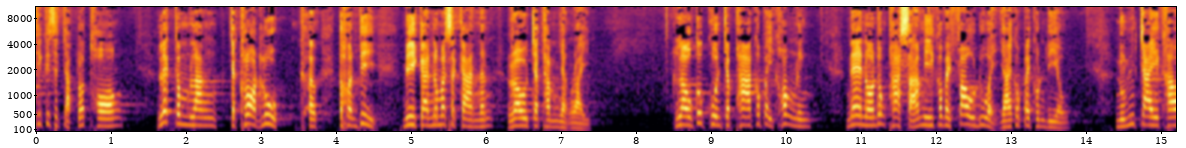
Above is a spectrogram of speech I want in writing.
ที่คริสตจักรแล้วท้อง และกำลังจะคลอดลูกครับ ตอนที่มีการนมัสการนั้นเราจะทำอย่างไร เราก็ควรจะพาเขาไปอีกห้องหนึ่งแน่นอนต้องพาสามีเขาไปเฝ้าด้วยยายเขาไปคนเดียว หนุนใจเขา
